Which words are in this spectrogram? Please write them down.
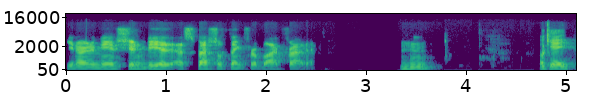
You know what I mean? It shouldn't be a, a special thing for Black Friday. Mm-hmm. Okay.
